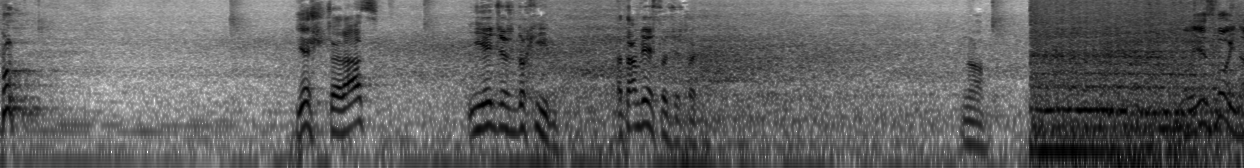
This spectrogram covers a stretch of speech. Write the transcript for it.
Hu! Jeszcze raz i jedziesz do Chin. A tam wiesz, co cię czeka. No. To jest wojna.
